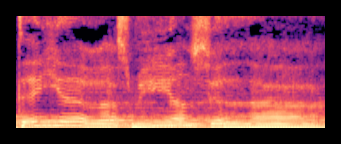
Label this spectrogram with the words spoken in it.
Te llevas mi ansiedad.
